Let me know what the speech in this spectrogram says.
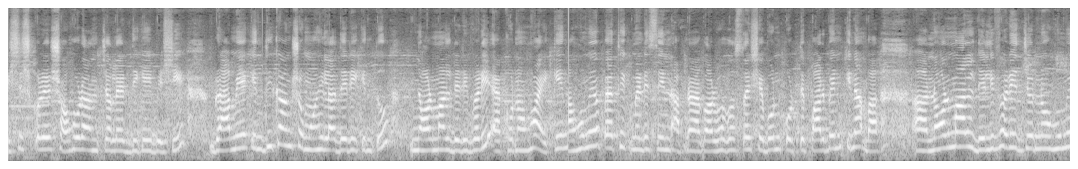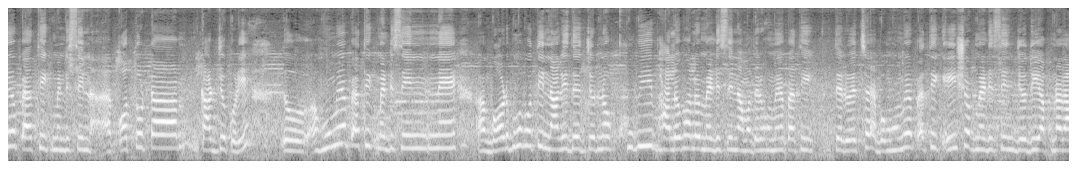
বিশেষ করে শহরাঞ্চলের দিকেই বেশি। গ্রামে অধিকাংশ মহিলাদেরই কিন্তু নর্মাল ডেলিভারি এখনও হয়। কিন্তু হোমিওপ্যাথিক মেডিসিন আপনারা গর্ভাবস্থায় সেবন করতে পারবেন কি না বা নর্মাল ডেলিভারির জন্য হোমিওপ্যাথিক মেডিসিন কতটা কার্যকরী তো হোমিওপ্যাথিক মেডিসিনে গর্ভবতী নারীদের জন্য খুবই ভালো ভালো মেডিসিন আমাদের হোমিওপ্যাথিতে রয়েছে এবং হোমিওপ্যাথিক এইসব মেডিসিন যদি আপনারা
